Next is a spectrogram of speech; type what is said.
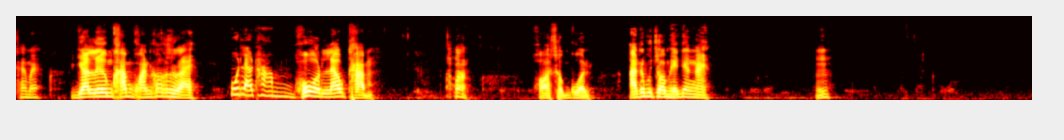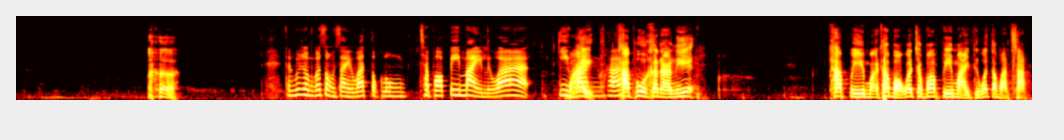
ใช่ไหมอย่าลืมคำขวัญเขาคืออะไร พูดแล้วทำพูดแล้วทำ พอสมควรอาท่านผู้ชมเห็นยังไงหืมเออ ท่านผู้ชมก็สงสัยว่าตกลงเฉพาะปีใหม่หรือว่ากี่วัไม่นคะ ถ้าพูดขนาดนี้ ถ้าปีใหม่ถ้าบอกว่าเฉพาะปีใหม่ถือว่าตบัดสัตว์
